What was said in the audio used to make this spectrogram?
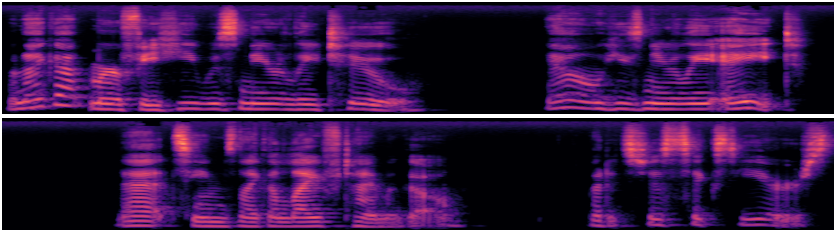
When I got Murphy, he was nearly two. Now he's nearly eight. That seems like a lifetime ago, but it's just six years.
